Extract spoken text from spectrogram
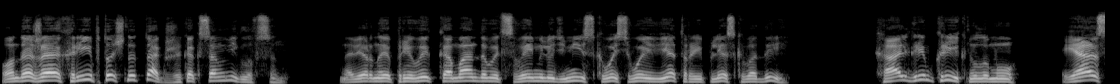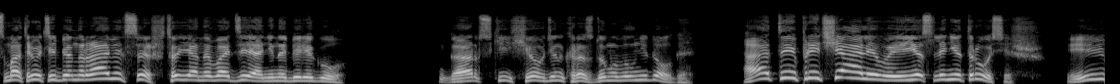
Он даже охрип точно так же, как сам Вигловсон. Наверное, привык командовать своими людьми сквозь вой ветра и плеск воды. Хальгрим крикнул ему, «Я смотрю, тебе нравится, что я на воде, а не на берегу». Гардский Хевдинг раздумывал недолго. «А ты причаливай, если не трусишь!» И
